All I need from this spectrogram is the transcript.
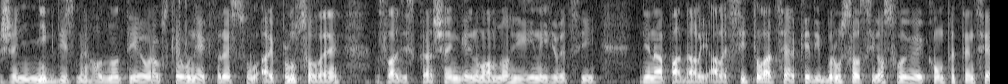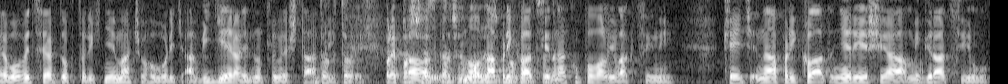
že nikdy sme hodnoty Európskej únie, ktoré sú aj plusové z hľadiska Schengenu a mnohých iných vecí, nenapadali. Ale situácia, kedy Brusel si osvojuje kompetencie aj vo veciach, do ktorých nemá čo hovoriť a vydiera jednotlivé štáty. Do ktorých? Prepáčte, že skáčem No napríklad, keď nakupovali vakcíny, keď napríklad neriešia migráciu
